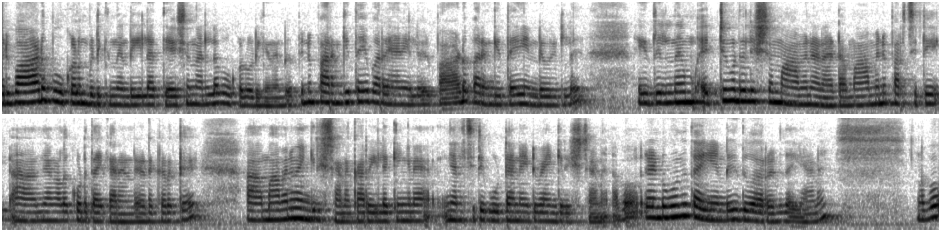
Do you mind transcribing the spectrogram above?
ഒരുപാട് പൂക്കളും പിടിക്കുന്നുണ്ട്. ഇതിൽ അത്യാവശ്യം നല്ല പൂക്കൾ പിടിക്കുന്നുണ്ട്. പിന്നെ പറങ്കിത്തൈ പറയാനില്ല. ഒരുപാട് പറങ്കിത്തൈ ഉണ്ട് വീട്ടിൽ ഇതിൽ നിന്നും ഏറ്റവും കൂടുതൽ ഇഷ്ടം മാമനാണ് കേട്ടോ. മാമന് പറിച്ചിട്ട് ഞങ്ങൾ കൊടുത്തയക്കാറുണ്ട് ഇടയ്ക്കിടയ്ക്ക്. മാമന് ഭയങ്കര ഇഷ്ടമാണ് കറിയിലൊക്കെ ഇങ്ങനെ ഞലച്ചിട്ട് കൂട്ടാനായിട്ട് ഭയങ്കര ഇഷ്ടമാണ് അപ്പോൾ രണ്ട് മൂന്ന് തൈയുണ്ട് ഇത് വേറൊരു തൈയാണ്. അപ്പോൾ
